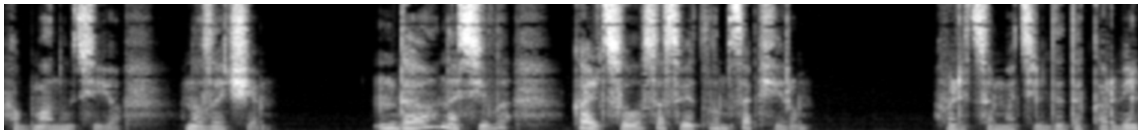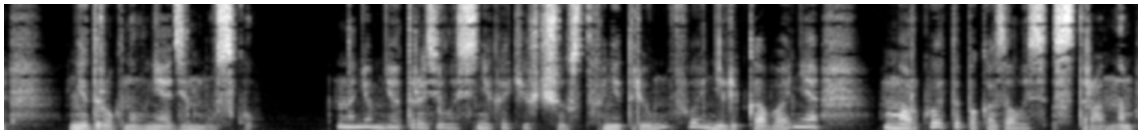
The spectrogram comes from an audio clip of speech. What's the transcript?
Обмануть ее? Но зачем? Да, носила кольцо со светлым сапфиром. В лице Матильды де Карвиль не дрогнул ни один мускул. На нем не отразилось никаких чувств, ни триумфа, ни ликования. Марку это показалось странным.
